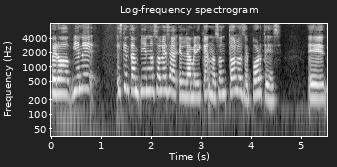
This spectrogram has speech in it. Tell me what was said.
pero viene es que también no solo es el americano, son todos los deportes. eh,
